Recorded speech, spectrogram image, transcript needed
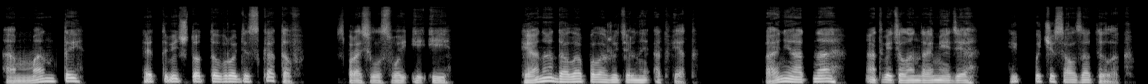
А манты? Это ведь что-то вроде скатов? спросил свой ИИ. И она дала положительный ответ. Понятно, ответил Андромеде и почесал затылок.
